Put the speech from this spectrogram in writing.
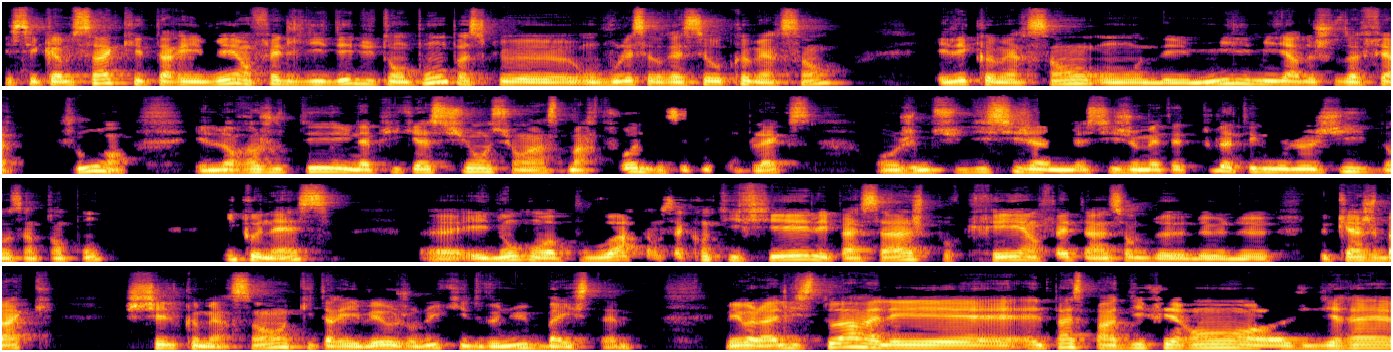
Et c'est comme ça qu'est arrivé, en fait, l'idée du tampon, parce que on voulait s'adresser aux commerçants. Et les commerçants ont des mille milliards de choses à faire par jour. Et leur rajouter une application sur un smartphone, ben, c'était complexe. je me suis dit, si je mettais toute la technologie dans un tampon, ils connaissent, et donc, on va pouvoir comme ça quantifier les passages pour créer en fait un sorte de, de, de, de cashback chez le commerçant qui est arrivé aujourd'hui, qui est devenu BuyStamp. Mais voilà, l'histoire, elle est, elle passe par différents, je dirais,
